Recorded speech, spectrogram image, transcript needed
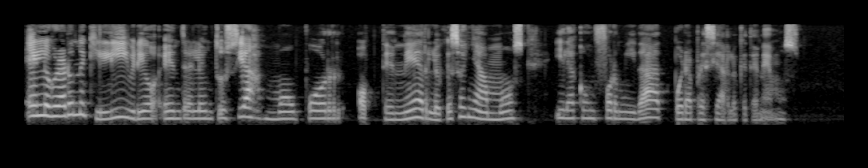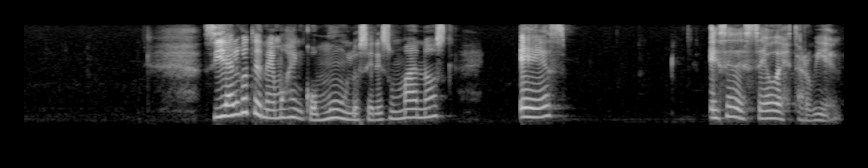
en lograr un equilibrio entre el entusiasmo por obtener lo que soñamos y la conformidad por apreciar lo que tenemos. Si algo tenemos en común los seres humanos es ese deseo de estar bien,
